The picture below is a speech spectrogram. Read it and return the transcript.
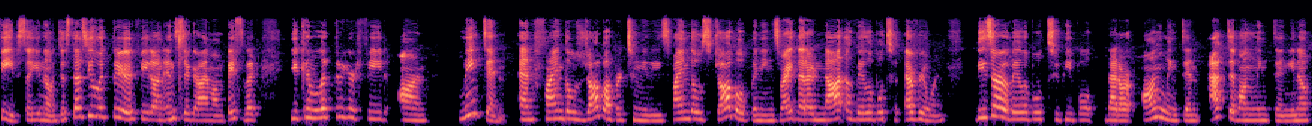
feed. So, you know, just as you look through your feed on Instagram, on Facebook, you can look through your feed on LinkedIn and find those job opportunities, find those job openings, right, that are not available to everyone. These are available to people that are on LinkedIn, active on LinkedIn, you know,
